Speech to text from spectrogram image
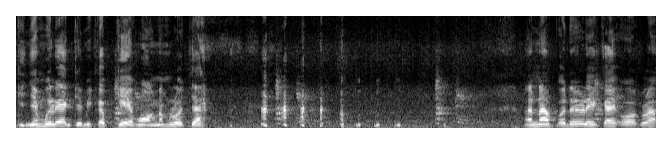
กินยามมื้อแรกจะมีกับแก่ห้องน้ำรดจ้ะอันนับเอาเด้อเลยไก่ออกละ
